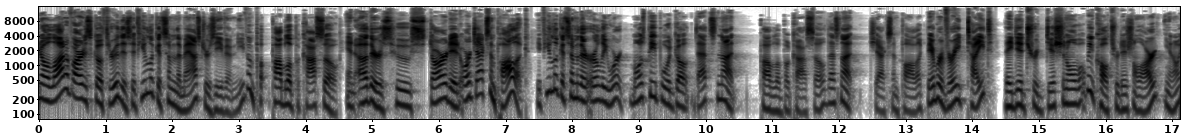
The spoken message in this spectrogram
know, a lot of artists go through this. If you look at some of the masters, even, even P- Pablo Picasso and others who started, or Jackson Pollock, if you look at some of their early work, most people would go, that's not Pablo Picasso. That's not Jackson Pollock. They were very tight. They did traditional, what we call traditional art, you know,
